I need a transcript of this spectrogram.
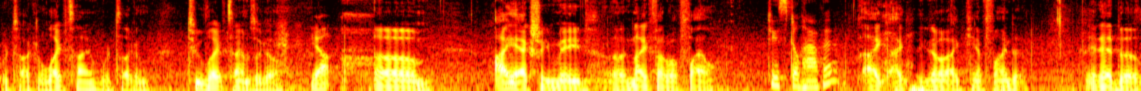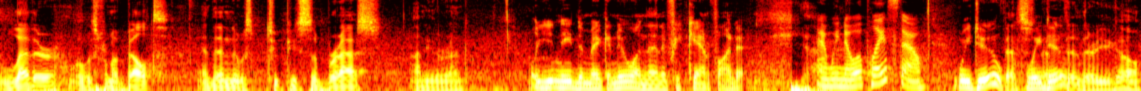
we're talking a lifetime. We're talking two lifetimes ago. Yeah. I actually made a knife out of a file. Do you still have it? I, I you know, I can't find it. It had the leather. It was from a belt, and then there was two pieces of brass on either end. Well, you need to make a new one then if you can't find it. And we know a place now. We do. That's we that- do. There, there you go.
